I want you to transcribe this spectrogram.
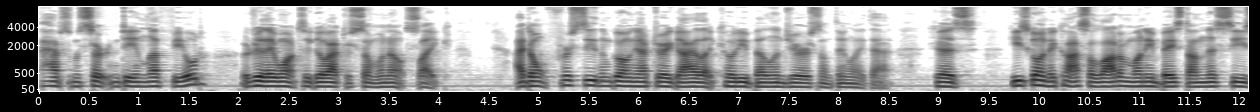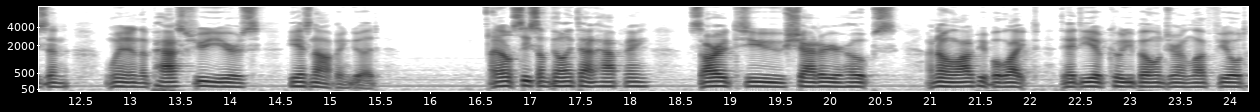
have some certainty in left field? Or do they want to go after someone else? Like, I don't foresee them going after a guy like Cody Bellinger or something like that. Because he's going to cost a lot of money based on this season when in the past few years he has not been good. I don't see something like that happening. Sorry to shatter your hopes. I know a lot of people liked the idea of Cody Bellinger in left field.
